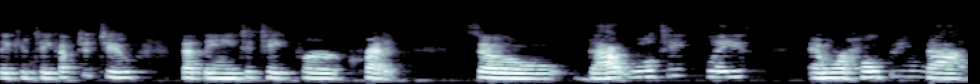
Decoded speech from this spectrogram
They can take up to two that they need to take for credit. So that will take place, and we're hoping that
